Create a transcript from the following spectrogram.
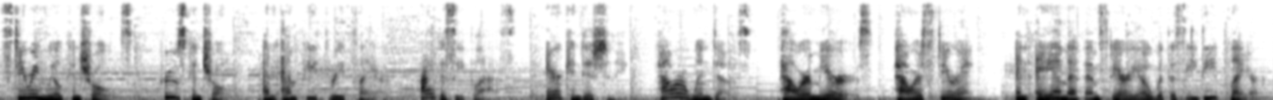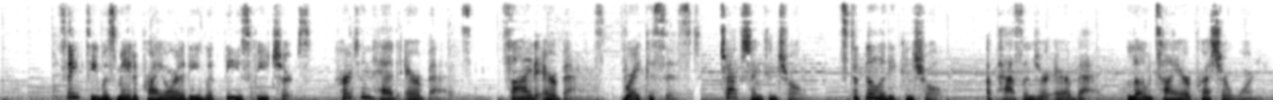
steering wheel controls, cruise control, an MP3 player, privacy glass, air conditioning, power windows, power mirrors, power steering, an AM FM stereo with a CD player. Safety was made a priority with these features. Curtain head airbags, side airbags, brake assist, traction control, stability control, a passenger airbag, low tire pressure warning,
